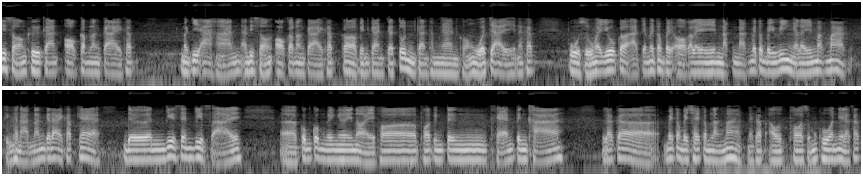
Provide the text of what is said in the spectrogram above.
ที่สองคือการออกกำลังกายครับ เมื่อกี้อาหาร อันที่สองออกกำลังกายครับ ก็เป็นการกระตุ้นการทำงานของหัวใจนะครับ ผู้สูงอายุก็อาจจะไม่ต้องไปออกอะไรหนักๆไม่ต้องไปวิ่งอะไรมาก ๆ ถึงขนาดนั้นก็ได้ครับ แค่เดินยืดเส้นยืดสายก้มๆเงยๆหน่อย พอพอตึงๆแขนตึงขา แล้วก็ไม่ต้องไปใช้กำลังมากนะครับ เอาพอสมควรนี่แหละครับ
